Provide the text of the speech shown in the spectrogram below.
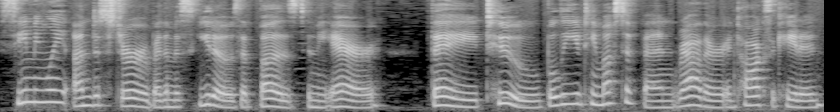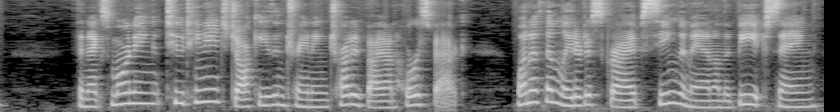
seemingly undisturbed by the mosquitoes that buzzed in the air. They, too, believed he must have been rather intoxicated. The next morning, two teenage jockeys in training trotted by on horseback. One of them later described seeing the man on the beach, saying,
